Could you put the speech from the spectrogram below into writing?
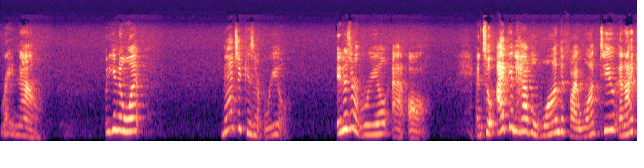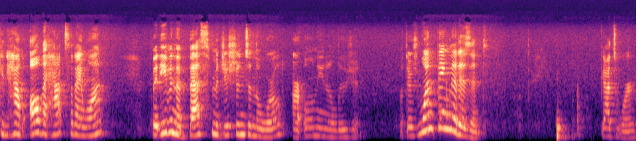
right now. But you know what? Magic isn't real. It isn't real at all. And so I can have a wand if I want to, and I can have all the hats that I want, but even the best magicians in the world are only an illusion. But there's one thing that isn't God's Word.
